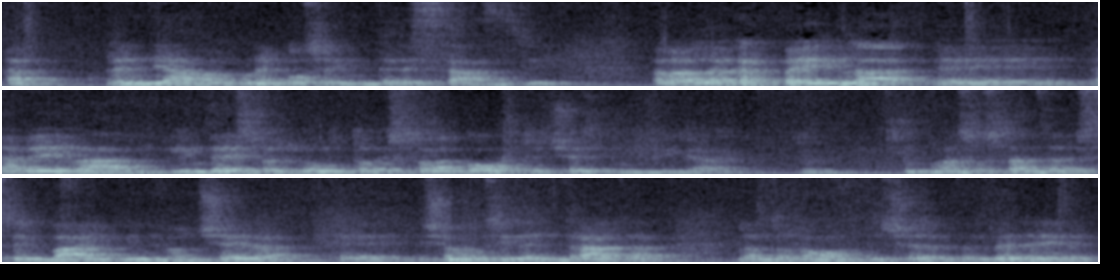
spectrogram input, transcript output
apprendiamo alcune cose interessanti allora, la cappella eh, aveva l'ingresso rivolto verso la corte, cioè significa in una sostanza verso il baio, quindi non c'era eh, diciamo così, l'entrata lato nord, c'era per vedere,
